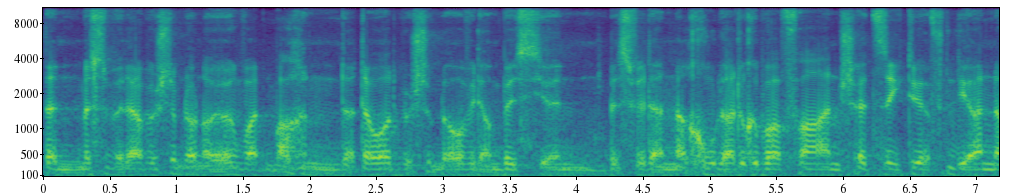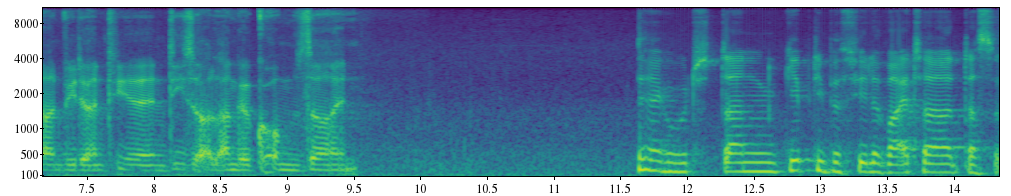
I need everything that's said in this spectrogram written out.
Dann müssen wir da bestimmt auch noch irgendwas machen. Das dauert bestimmt auch wieder ein bisschen, bis wir dann nach Rula drüber fahren. Schätze ich, dürften die anderen wieder in, die- in dieser angekommen sein. Sehr gut, dann gebt die Befehle weiter, dass,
